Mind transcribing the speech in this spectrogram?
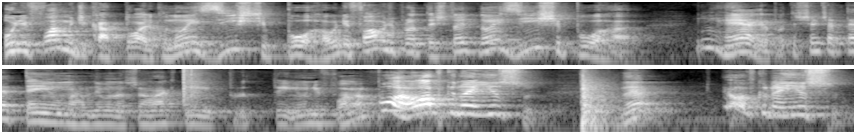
uniforme de católico não existe, porra. Uniforme de protestante não existe, porra. Em regra, protestante até tem uma denominação lá que tem, tem uniforme. Mas, porra, óbvio que não é isso. Né? É óbvio que não é isso.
